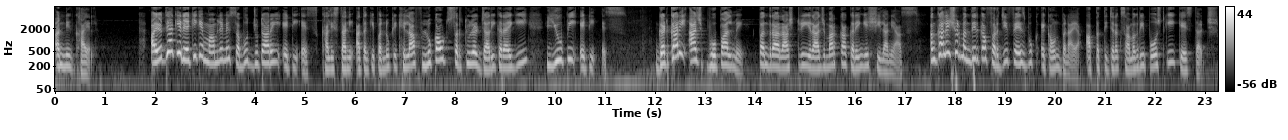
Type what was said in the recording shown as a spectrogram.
अन्य घायल। अयोध्या की रेकी के मामले में सबूत जुटा रही एटीएस खालिस्तानी आतंकी पन्नों के खिलाफ लुकआउट सर्कुलर जारी कराएगी यूपी एटीएस गडकरी आज भोपाल में पंद्रह राष्ट्रीय राजमार्ग का करेंगे शिलान्यास। अंकालेश्वर मंदिर का फर्जी फेसबुक अकाउंट बनाया, आपत्तिजनक सामग्री पोस्ट की केस दर्ज।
